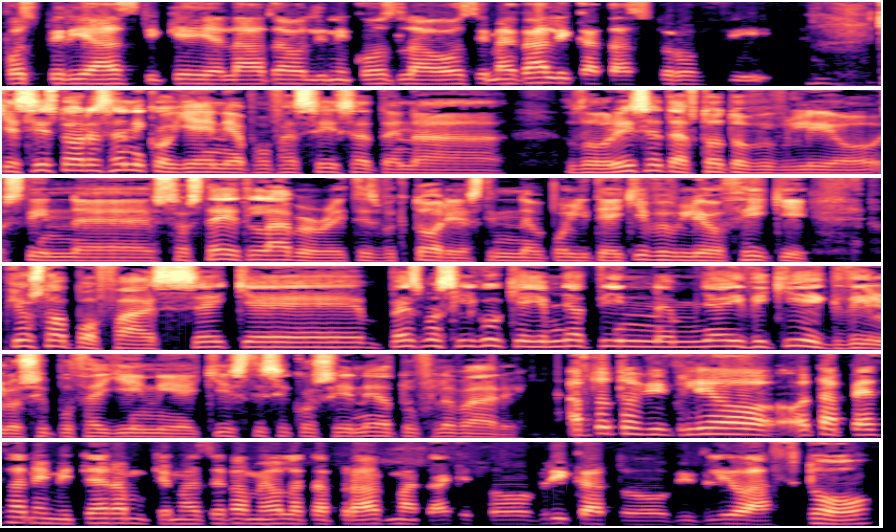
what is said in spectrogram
πώς επηρεάστηκε η Ελλάδα, ο ελληνικός λαός, η μεγάλη καταστροφή. Και εσείς τώρα σαν οικογένεια αποφασίσατε να δωρήσετε αυτό το βιβλίο στην, ε, στο State Library της Βικτόριας, στην ε, Πολιτιακή Βιβλιοθήκη. Ποιος το αποφάσισε και πες μας λίγο και για μια, την, μια ειδική εκδήλωση που θα γίνει εκεί στις 29 του Φλεβάρι. Αυτό το βιβλίο όταν πέθανε η μητέρα μου και μαζεύαμε όλα τα πράγματα και το βρήκα το βιβλίο αυτό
